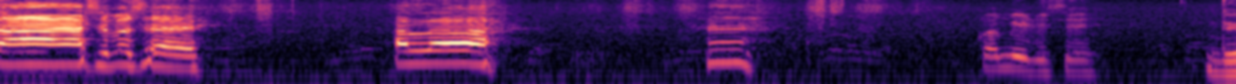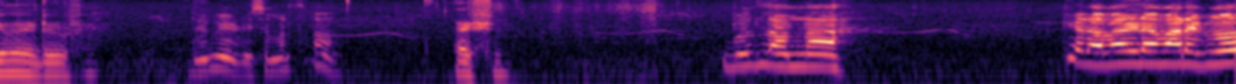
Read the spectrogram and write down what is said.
নাই আশেপাশে। আল্লাহ। হ্যাঁ। কয় মিনিট হয়েছে দুই মিনিট দুই মিনিট হয়েছে আমার তো? অ্যাকশন বুঝলাম না। কেডা বাড়িটা মারে গো?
